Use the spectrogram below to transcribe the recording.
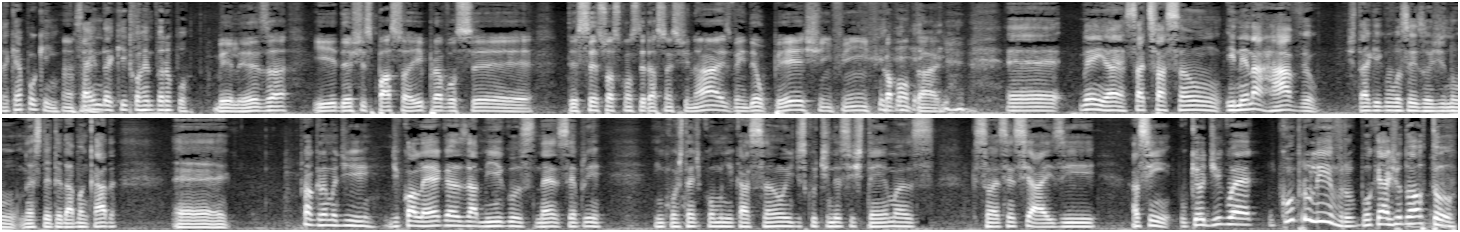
Daqui a pouquinho. Uhum. Saindo daqui correndo para o aeroporto. Beleza. E deixa espaço aí para você tecer suas considerações finais, vender o peixe, enfim, fica à vontade. é, bem, é satisfação inenarrável estar aqui com vocês hoje no, no SDT da bancada. É, programa de, de colegas, amigos, né? Sempre em constante comunicação e discutindo esses temas que são essenciais. E, assim, o que eu digo é, compra o livro, porque ajuda o autor.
